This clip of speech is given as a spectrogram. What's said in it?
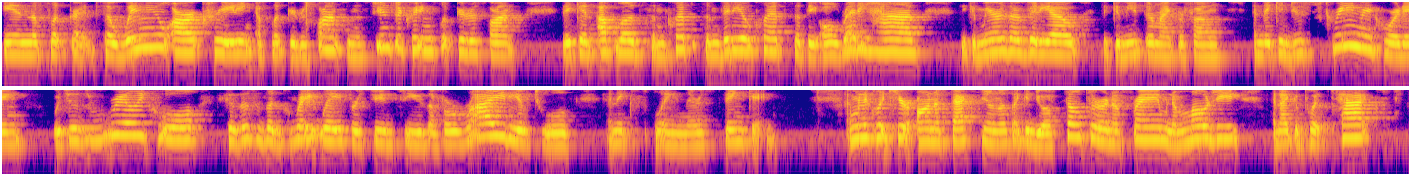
in the Flipgrid. So when you are creating a Flipgrid response, when the students are creating a Flipgrid response, they can upload some clips, some video clips that they already have. They can mirror their video, they can mute their microphone, and they can do screen recording which is really cool because this is a great way for students to use a variety of tools and explain their thinking. I'm going to click here on effects. You'll notice I can do a filter and a frame, an emoji, and I can put text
